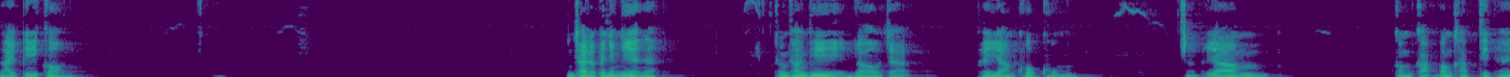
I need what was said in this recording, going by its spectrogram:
หลายปีก่อน ใจเราเป็นอย่างนี้นะทั้งทั้งที่เราจะพยายามควบคุม พยายาม กำกับบังคับจิตให้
